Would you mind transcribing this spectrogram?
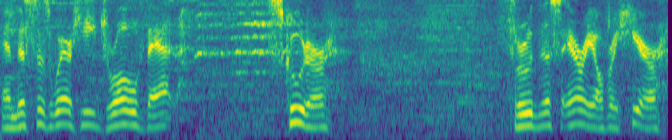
And this is where he drove that scooter through this area over here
